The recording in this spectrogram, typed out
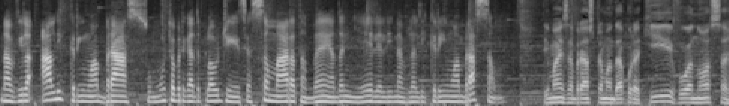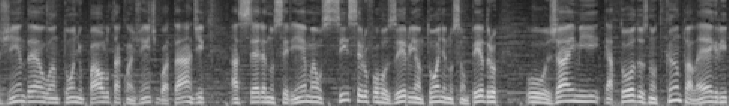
na Vila Alecrim. Um abraço, muito obrigada pela audiência. A Samara também, a Daniela ali na Vila Alecrim, um abração. Tem mais abraço para mandar por aqui. Vou à nossa agenda. O Antônio Paulo está com a gente. Boa tarde. A Célia no Seriema, o Cícero Forrozeiro e Antônia no São Pedro. O Jaime a todos no Canto Alegre.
